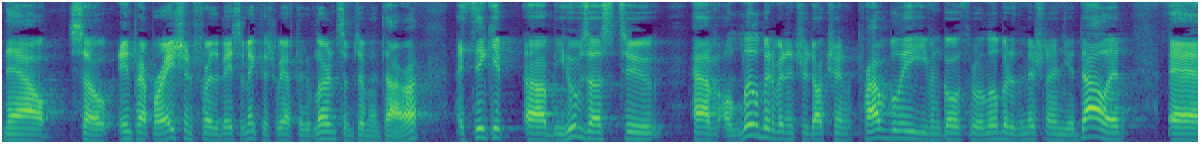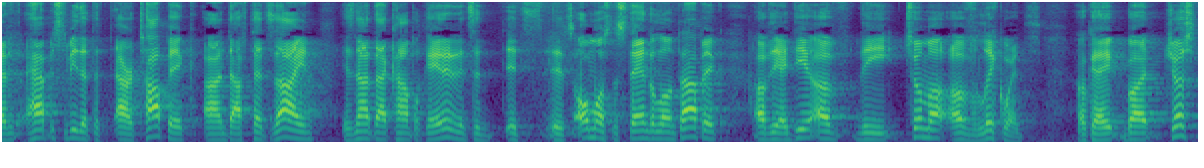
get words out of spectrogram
Now, so in preparation for the Beis Hamikdash, we have to learn some Tum Tara. I think it uh, behooves us to have a little bit of an introduction, probably even go through a little bit of the Mishnah and Yadalid, and happens to be that the, our topic on Daf Tet Zayin is not that complicated. It's a, it's, it's almost a standalone topic of the idea of the tuma of liquids. Okay, but just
